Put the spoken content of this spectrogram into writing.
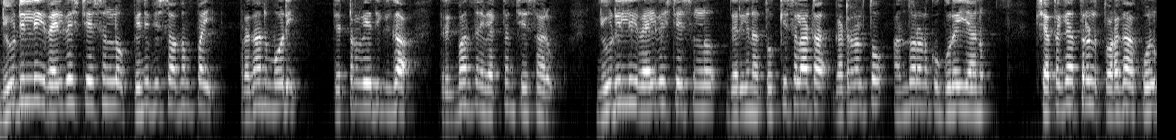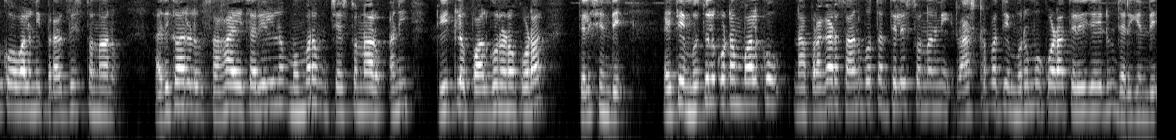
న్యూఢిల్లీ రైల్వే స్టేషన్లో పెను విషాదంపై ప్రధాని మోడీ ట్విట్టర్ వేదికగా దిగ్భ్రాంతిని వ్యక్తం చేశారు. న్యూఢిల్లీ రైల్వే స్టేషన్లో జరిగిన తొక్కిసలాట ఘటనలతో ఆందోళనకు గురయ్యాను. క్షతగాత్రులు త్వరగా కోలుకోవాలని ప్రార్థిస్తున్నాను. అధికారులు సహాయ చర్యలను ముమ్మరం చేస్తున్నారు అని ట్వీట్లో పాల్గొనడం కూడా తెలిసింది. అయితే మృతుల కుటుంబాలకు నా ప్రగాఢ సానుభూతిని తెలుస్తున్నానని రాష్ట్రపతి ముర్ము కూడా తెలియజేయడం జరిగింది.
